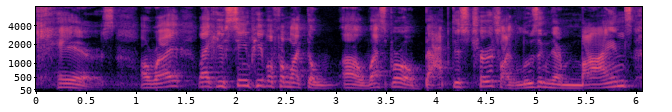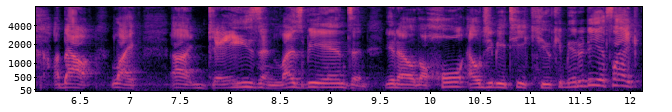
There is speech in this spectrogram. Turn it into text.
cares, all right? Like you've seen people from like the uh, Westboro Baptist Church like losing their minds about like uh, gays and lesbians and you know, the whole LGBTQ community. It's like,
